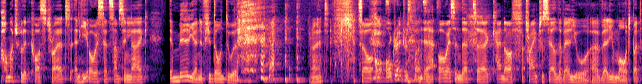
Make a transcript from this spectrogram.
how much will it cost, right? And he always said something like, a million if you don't do it. right? So it's a great response. Yeah, always in that uh, kind of trying to sell the value uh, value mode. But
